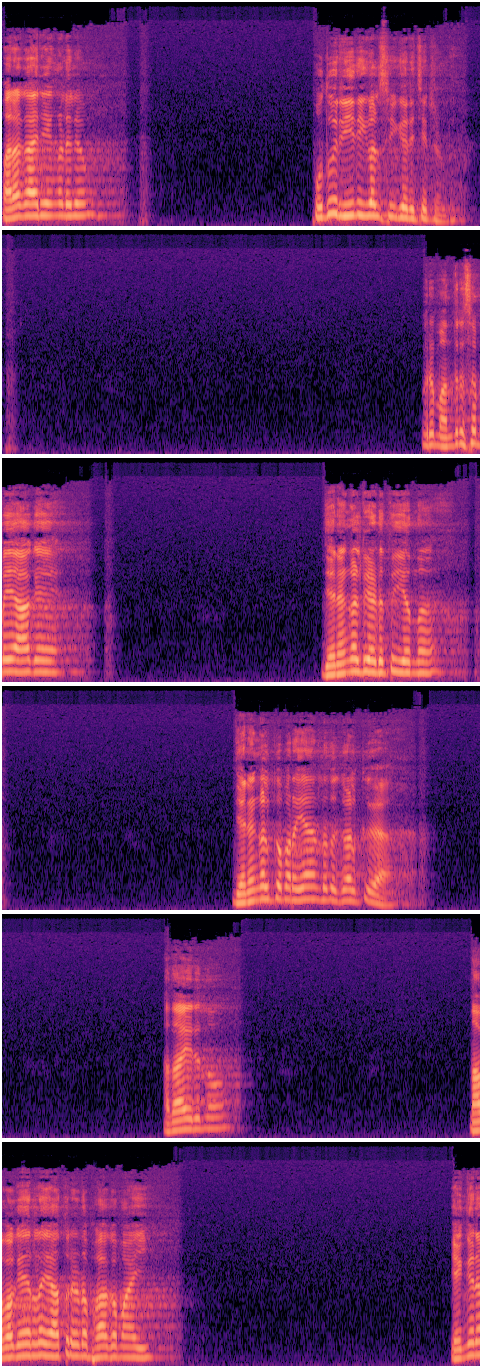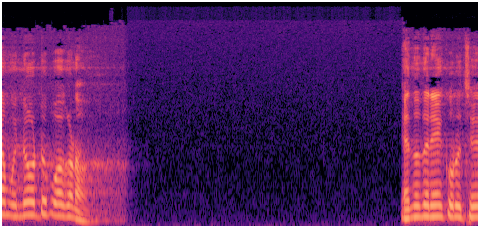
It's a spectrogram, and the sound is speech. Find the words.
പല കാര്യങ്ങളിലും പുതു രീതികൾ സ്വീകരിച്ചിട്ടുണ്ട്. ഒരു മന്ത്രിസഭയാകെ ജനങ്ങളുടെ അടുത്ത് ചെന്ന് ജനങ്ങൾക്ക് പറയാനുള്ളത് കേൾക്കുക. അതായിരുന്നു നവകേരള യാത്രയുടെ ഭാഗമായി എങ്ങനെ മുന്നോട്ട് പോകണം എന്നതിനെക്കുറിച്ച്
